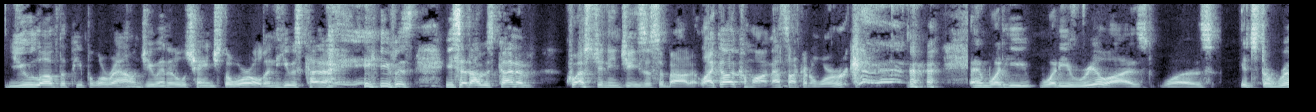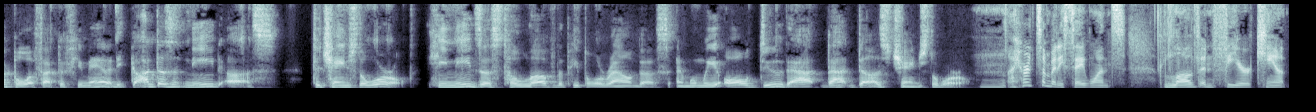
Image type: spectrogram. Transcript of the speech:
you love the people around you and it'll change the world. And he was kind of, he was, he said, I was kind of questioning Jesus about it. Like, oh, come on, that's not going to work. and what he, what he realized was it's the ripple effect of humanity. God doesn't need us to change the world. He needs us to love the people around us. And when we all do that, that does change the world. Mm, I heard somebody say once, love and fear can't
